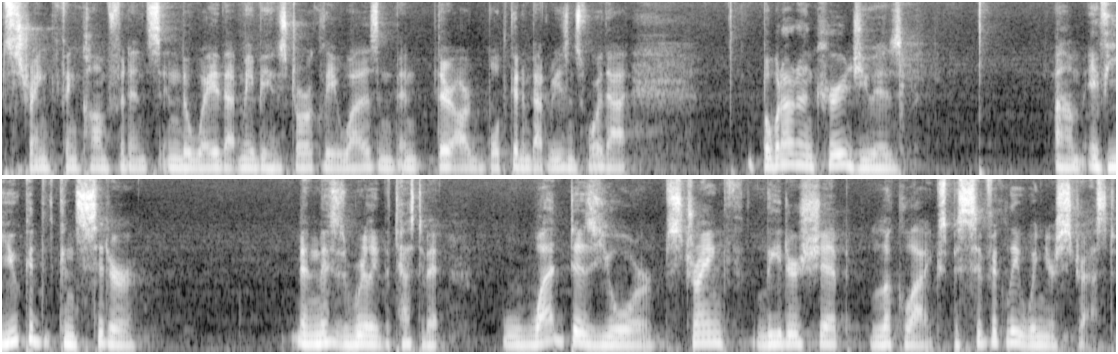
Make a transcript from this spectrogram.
strength and confidence in the way that maybe historically it was, and, and there are both good and bad reasons for that. But what I would encourage you is um, if you could consider, and this is really the test of it, what does your strength, leadership look like specifically when you're stressed?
